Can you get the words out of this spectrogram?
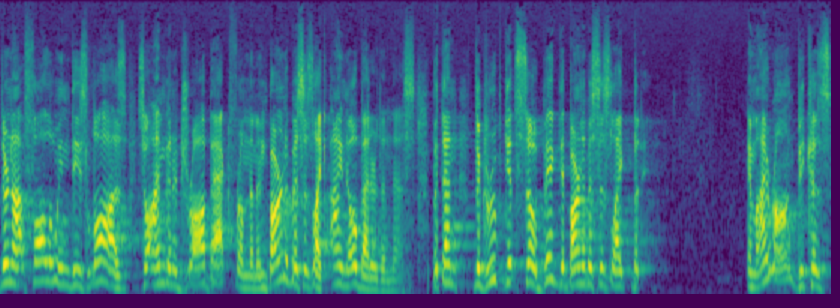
they're not following these laws, so I'm going to draw back from them. And Barnabas is like, I know better than this. But then the group gets so big that Barnabas is like, but am I wrong? Because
